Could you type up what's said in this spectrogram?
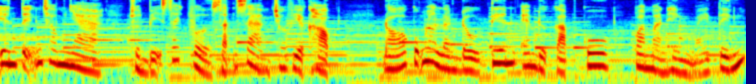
yên tĩnh trong nhà, chuẩn bị sách vở sẵn sàng cho việc học. Đó cũng là lần đầu tiên em được gặp cô qua màn hình máy tính.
